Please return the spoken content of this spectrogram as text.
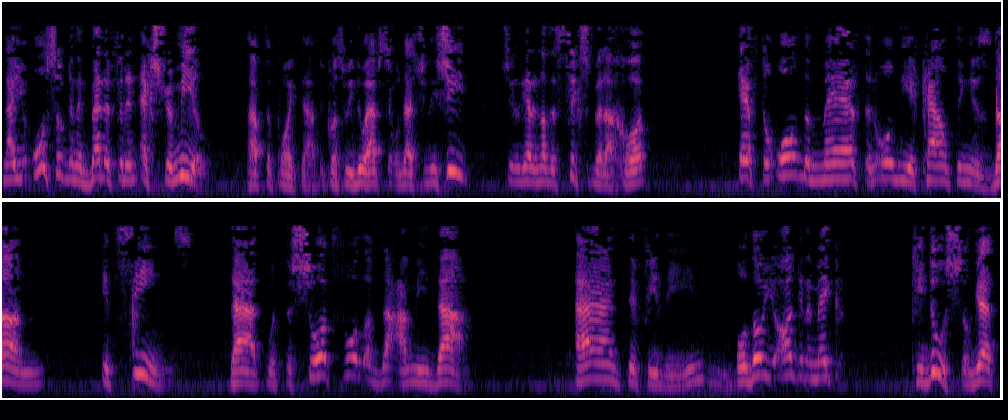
Now, you're also going to benefit an extra meal, I have to point out, because we do have Seudat Shlishit, so you'll get another 6 berachot. After all the math and all the accounting is done, it seems that with the shortfall of the Amidah and Tefillin, although you are going to make Kiddush, you'll get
